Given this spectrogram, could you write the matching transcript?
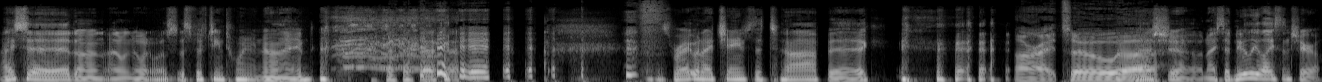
I said on I don't know what it was. It's fifteen twenty nine. It's right when I changed the topic. All right, so uh, last show, and I said newly licensed Cheryl.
